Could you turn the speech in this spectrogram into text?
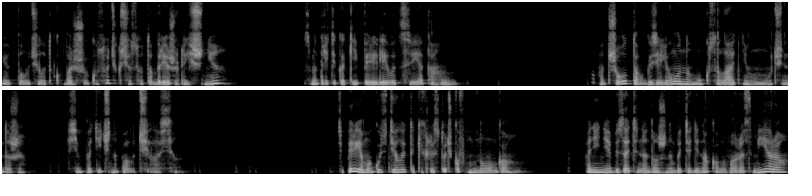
И вот получила такой большой кусочек. Сейчас вот обрежу лишнее. Смотрите, какие переливы цвета. От желтого к зеленому, к салатневому. Очень даже симпатично получилось. Теперь я могу сделать таких листочков много. Они не обязательно должны быть одинакового размера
